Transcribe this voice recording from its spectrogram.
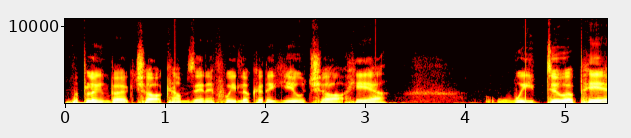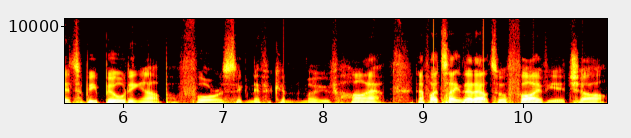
the Bloomberg chart comes in. If we look at a yield chart here we do appear to be building up for a significant move higher. Now if I take that out to a five year chart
